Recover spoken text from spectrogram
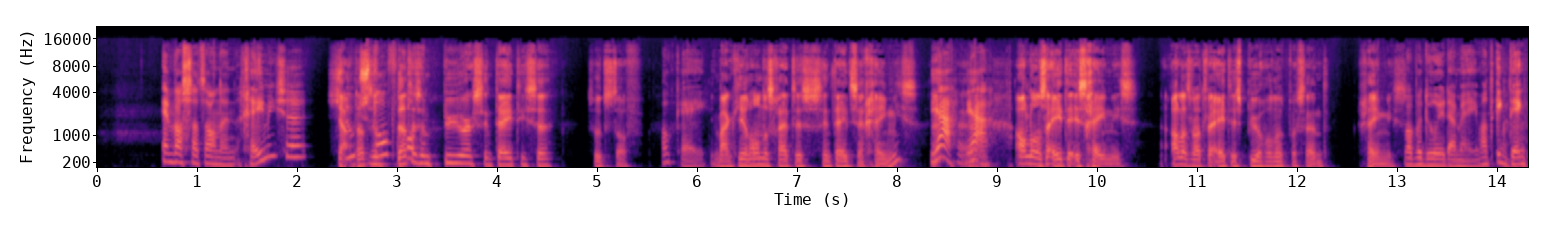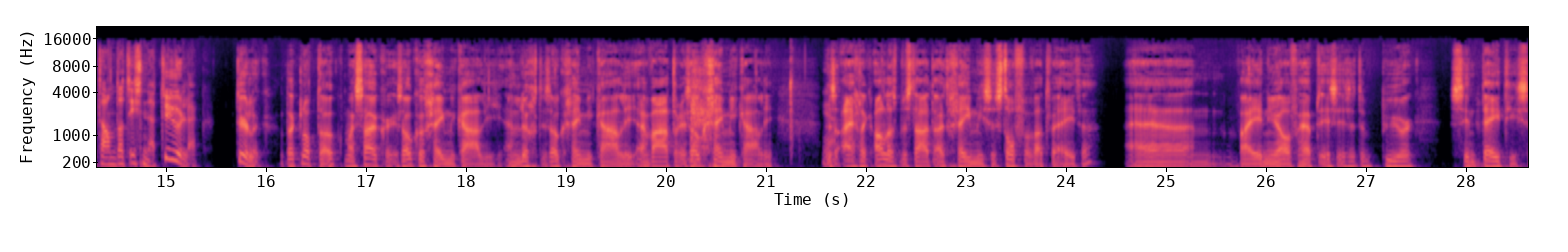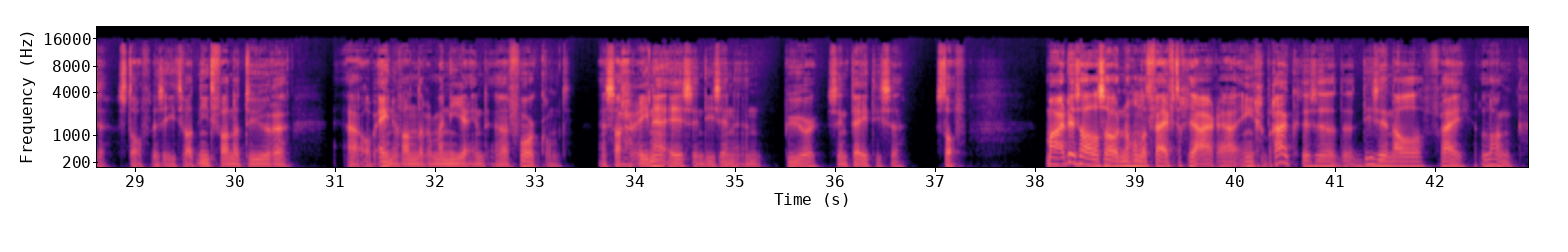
En was dat dan een chemische zoetstof? Ja, dat is een, dat is een puur synthetische zoetstof. Oké. Okay. Je maakt hier een onderscheid tussen synthetisch en chemisch. Ja, ja. Al ons eten is chemisch. Alles wat we eten is puur 100% chemisch. Wat bedoel je daarmee? Want ik denk dan dat is natuurlijk. Tuurlijk, dat klopt ook. Maar suiker is ook een chemicalie. En lucht is ook chemicalie. En water is ook chemicalie. Dus eigenlijk alles bestaat uit chemische stoffen wat we eten. En waar je het nu over hebt, is, is het een puur synthetische stof. Dus iets wat niet van nature uh, op een of andere manier in, uh, voorkomt. En saccharine is in die zin een puur synthetische stof. Maar dus al zo'n 150 jaar uh, in gebruik. Dus uh, die zin al vrij lang.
